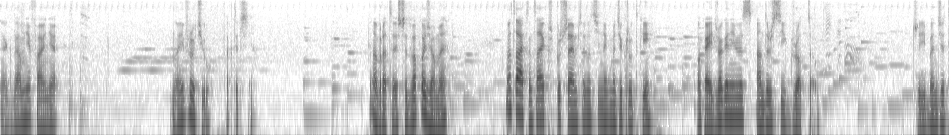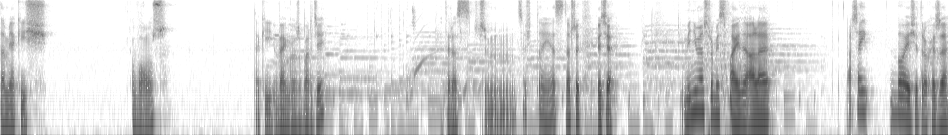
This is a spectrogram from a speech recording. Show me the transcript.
jak dla mnie fajnie. No i wrócił, faktycznie. Dobra, to jeszcze dwa poziomy. No tak, no tak jak przypuszczałem, ten odcinek będzie krótki. Ok, Dragon Hills Undersea Grotto. Czyli będzie tam jakiś wąż. Taki węgorz bardziej. Teraz czym coś tutaj jest? Znaczy, wiecie, mini mushroom jest fajny, ale raczej boję się trochę, że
